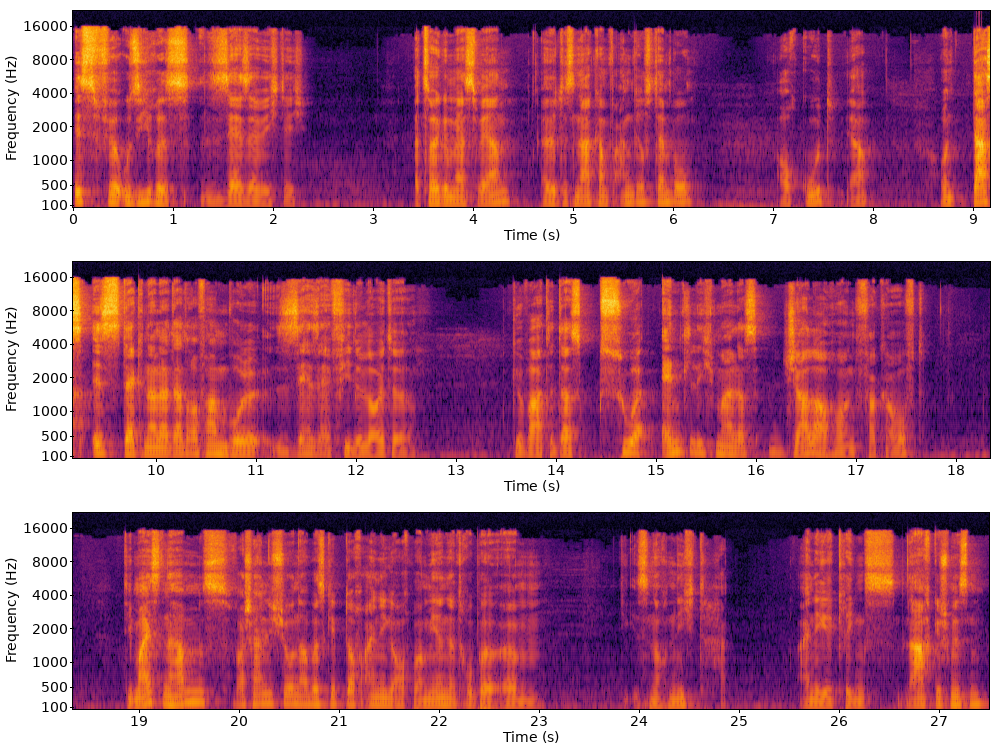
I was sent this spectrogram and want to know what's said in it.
Ist für Osiris sehr, sehr wichtig. Erzeuge mehr Sphären, erhöhtes Nahkampf-Angriffstempo. Auch gut, ja. Und das ist der Knaller. Darauf haben wohl sehr, sehr viele Leute gewartet, dass Xur endlich mal das Jallarhorn verkauft. Die meisten haben es wahrscheinlich schon, aber es gibt auch einige auch bei mir in der Truppe, ähm, die es noch nicht hat. Einige kriegen es nachgeschmissen.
